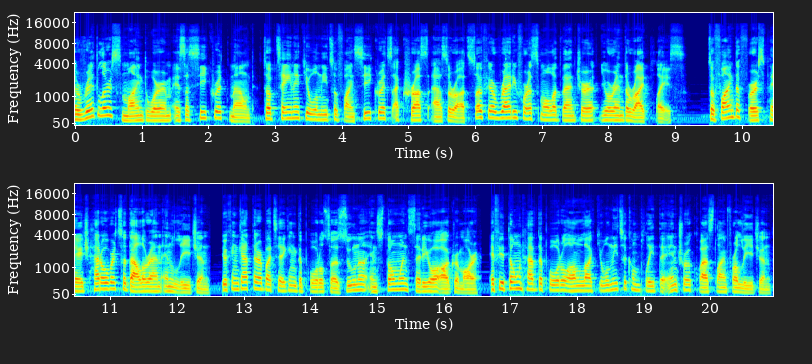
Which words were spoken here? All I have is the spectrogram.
The Riddler's Mindworm is a secret mount. To obtain it, you will need to find secrets across Azeroth, so if you're ready for a small adventure, you're in the right place. To find the first page, head over to Dalaran in Legion. You can get there by taking the portal to Azsuna in Stormwind City or Orgrimmar. If you don't have the portal unlocked, you will need to complete the intro questline for Legion.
